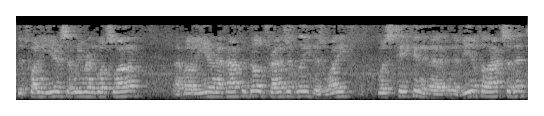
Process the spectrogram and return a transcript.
the 20 years that we were in Botswana. About a year and a half ago, tragically, his wife was taken in a, in a vehicle accident,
